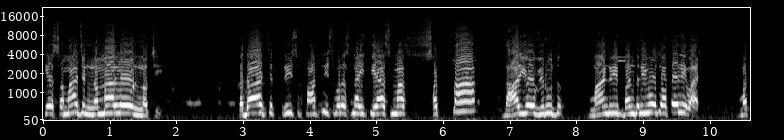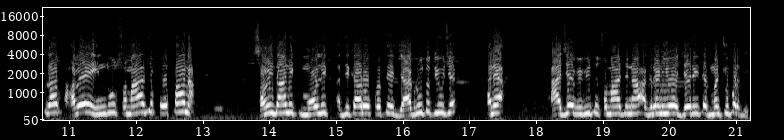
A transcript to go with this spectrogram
કે સમાજ નમાલો નથી. કદાચ ત્રીસ પાંત્રીસ વર્ષના ઇતિહાસમાં સત્તાધારીઓ વિરુદ્ધ માંડવી બંધ રહ્યો તો પહેલી વાત મતલબ હવે હિન્દુ સમાજ પોતાના સંવિધાનિક મૌલિક અધિકારો પ્રત્યે જાગૃત થયું છે અને આજે વિવિધ સમાજના અગ્રણીઓ જે રીતે મંચ ઉપરથી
